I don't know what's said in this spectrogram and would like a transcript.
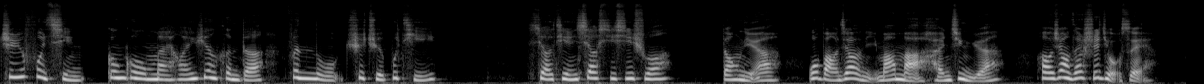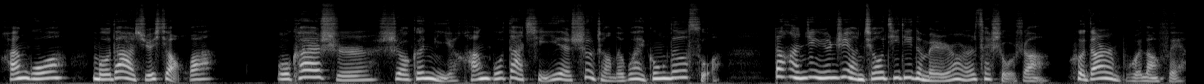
至于父亲，公公满怀怨恨的愤怒却绝不提。小田笑嘻嘻说：“当年我绑架了你妈妈韩静媛，好像才十九岁，韩国某大学校花。”我开始是要跟你韩国大企业社长的外公勒索，但韩静云这样娇滴滴的美人儿在手上，我当然不会浪费。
